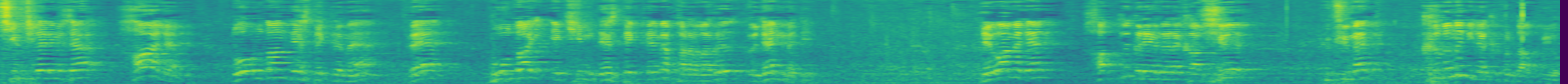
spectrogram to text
Çiftçilerimize halen doğrudan destekleme ve buğday ekim destekleme paraları ödenmedi. Devam eden haklı grevlere karşı hükümet kılını bile kıpırdatmıyor.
